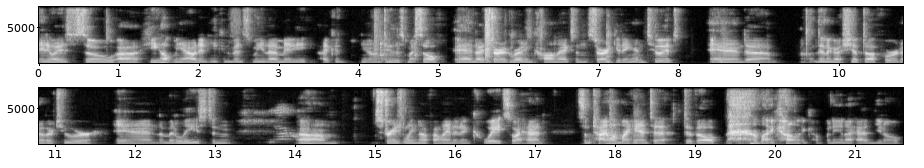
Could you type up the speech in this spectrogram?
anyways, so uh, he helped me out and he convinced me that maybe I could you know do this myself. And I started writing comics and started getting into it. And um, then I got shipped off for another tour in the Middle East. And um, strangely enough, I landed in Kuwait, so I had some time on my hand to develop my comic company, and I had you know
